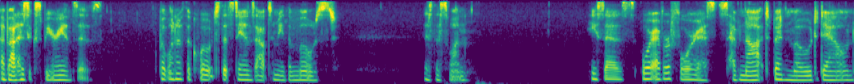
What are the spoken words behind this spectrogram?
about his experiences. But one of the quotes that stands out to me the most is this one. He says, Wherever forests have not been mowed down,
